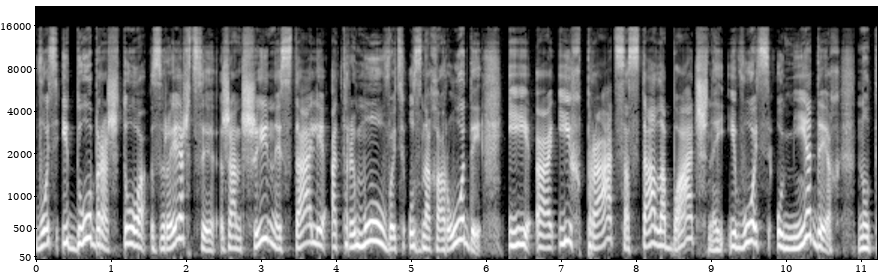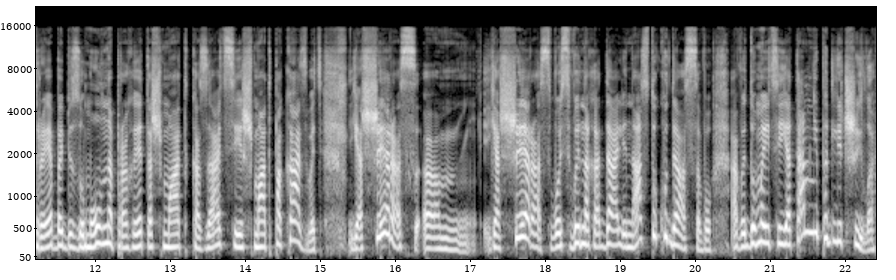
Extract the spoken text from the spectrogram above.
Вось і добра что зрэшцы жанчыны сталі атрымоўваць узнагароды і іх праца стала бачнай. І вось у медыях ну трэба безумоўна про гэта шмат казаць і шмат паказваць. Яшчэ раз я яшчэ раз вось вы нагадалі насту кудасаву А вы думаете я там не подлічыла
